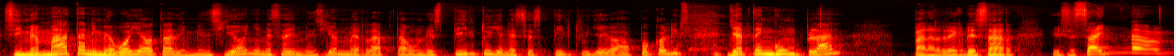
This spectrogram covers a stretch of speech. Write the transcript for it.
Si me matan y me voy a otra dimensión y en esa dimensión me rapta un espíritu y en ese espíritu llega Apocalipsis, ya tengo un plan para regresar. Y dices, ¡ay, no!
